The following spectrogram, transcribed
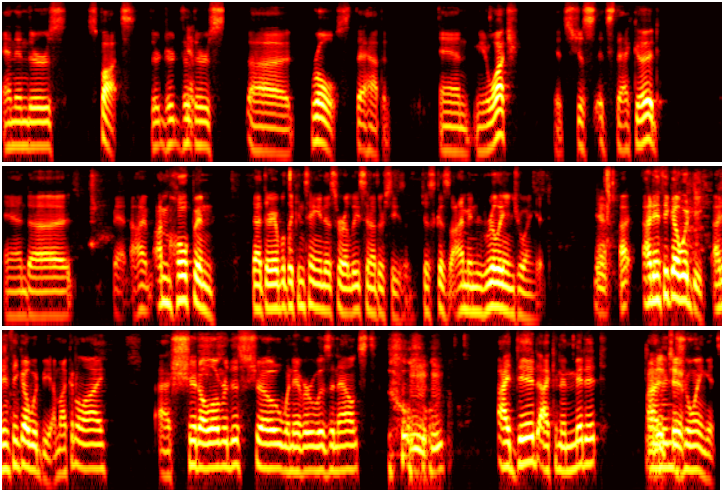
and then there's spots. There, there, there- Yep. there's uh, roles that happen, and you need to watch. It's just it's that good, and uh, man, I'm I'm hoping that they're able to continue this for at least another season, just because I'm in really enjoying it. Yeah. I, I didn't think I would be. I didn't think I would be. I'm not gonna lie. I shit all over this show whenever it was announced. Mhm. I did. I can admit it. I I'm did too. enjoying it.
